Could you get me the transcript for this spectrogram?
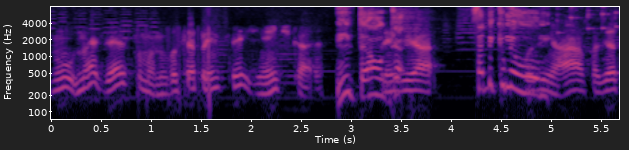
No, no exército, mano, você aprende a ser gente, cara. Então, aprende ca- a sabe que o meu. cozinhar, fazer as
